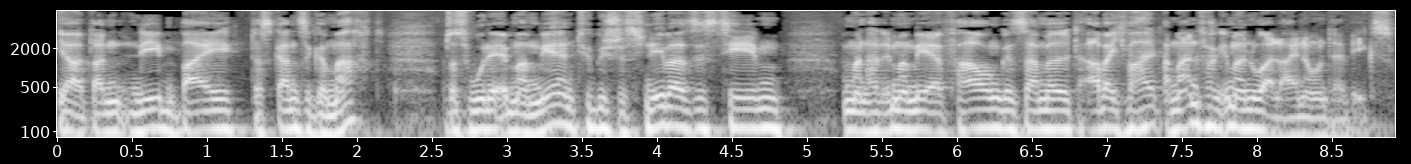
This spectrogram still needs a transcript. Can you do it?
ja dann nebenbei das Ganze gemacht. Das wurde immer mehr ein typisches Schneeballsystem. Man hat immer mehr Erfahrung gesammelt, aber ich war halt am Anfang immer nur alleine unterwegs.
